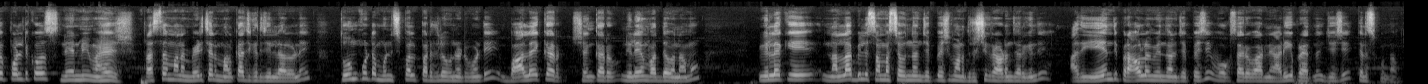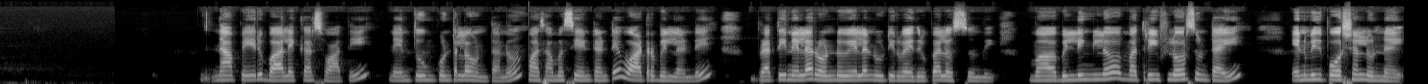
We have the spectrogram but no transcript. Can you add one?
టు పొలిటికోస్ నేను మీ మహేష్. ప్రస్తుతం మనం మేడ్చల్ మల్కాజ్గిరి జిల్లాలోని తూముకుంట మున్సిపల్ పరిధిలో ఉన్నటువంటి బాలేకర్ శంకర్ నిలయం వద్ద ఉన్నాము. వీళ్ళకి నల్లా బిల్లు సమస్య ఉందని చెప్పేసి మన దృష్టికి రావడం జరిగింది. అది ఏంది ప్రాబ్లం ఏందని చెప్పేసి ఒకసారి వారిని అడిగే ప్రయత్నం చేసి తెలుసుకుందాం. నా పేరు బాలేకర్ స్వాతి. నేను తూముకుంటలో ఉంటాను. మా సమస్య ఏంటంటే వాటర్ బిల్ అండి. ప్రతి నెల రెండు వేల నూట ఇరవై ఐదు రూపాయలు వస్తుంది. మా బిల్డింగ్లో మా త్రీ ఫ్లోర్స్ ఉంటాయి. ఎనిమిది పోర్షన్లు ఉన్నాయి.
